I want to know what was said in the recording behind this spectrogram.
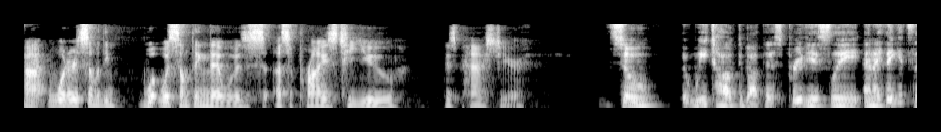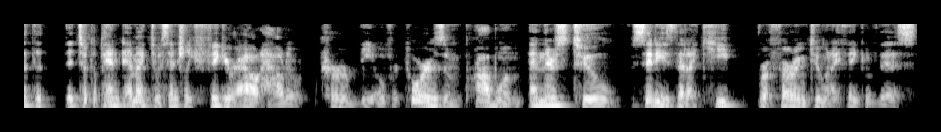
uh, what are some of the what was something that was a surprise to you this past year? So we talked about this previously, and I think it's that the, it took a pandemic to essentially figure out how to curb the over tourism problem. And there's two cities that I keep referring to when I think of this,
